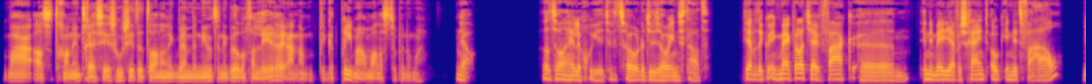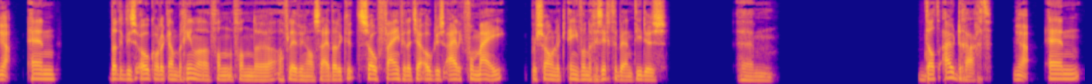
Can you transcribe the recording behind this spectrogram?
Maar als het gewoon interesse is, hoe zit het dan? En ik ben benieuwd en ik wil ervan leren, ja, dan vind ik het prima om alles te benoemen. Dat is wel een hele goeie, dat je, het zo, dat je er zo in staat. Ja, want ik, ik merk wel dat jij vaak ehm, in de media verschijnt, ook in dit verhaal. Ja. En dat ik dus ook, wat ik aan het begin van, van de aflevering al zei, dat ik het zo fijn vind dat jij ook dus eigenlijk voor mij persoonlijk een van de gezichten bent die dus ehm, dat uitdraagt. Ja. En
